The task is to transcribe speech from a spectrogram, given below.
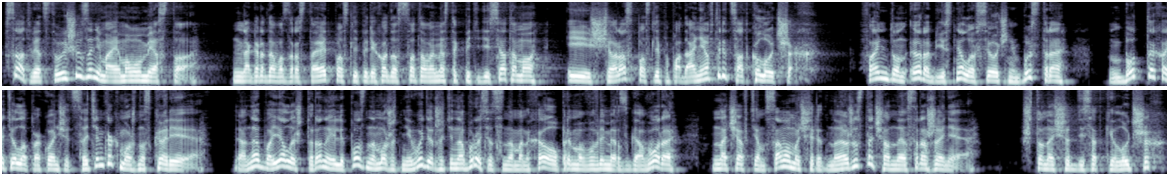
соответствующую занимаемому месту. Награда возрастает после перехода с сотого места к 50 и еще раз после попадания в тридцатку лучших. Фань Дон Эр объясняла все очень быстро, будто хотела покончить с этим как можно скорее. Она боялась, что рано или поздно может не выдержать и наброситься на Манхао прямо во время разговора, начав тем самым очередное ожесточенное сражение. «Что насчет десятки лучших?»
